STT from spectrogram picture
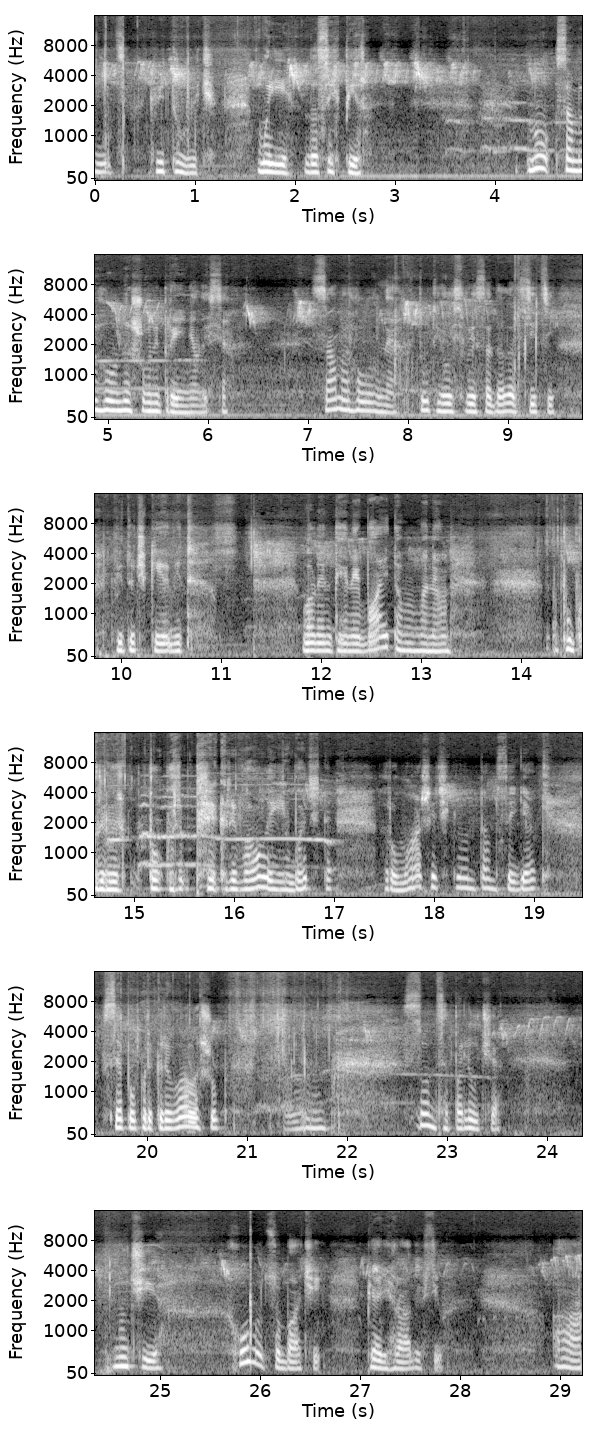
дивіться, квітують мої до сих пір. Ну, саме головне, що вони прийнялися. Саме головне, тут я ось висадила всі ці квіточки від Валентини Бай, там у мене он покри- покри- прикривали їх, бачите, ромашечки вон там сидять. Все поприкривала, щоб сонце палюче. Вночі холод собачий 5 градусів, а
